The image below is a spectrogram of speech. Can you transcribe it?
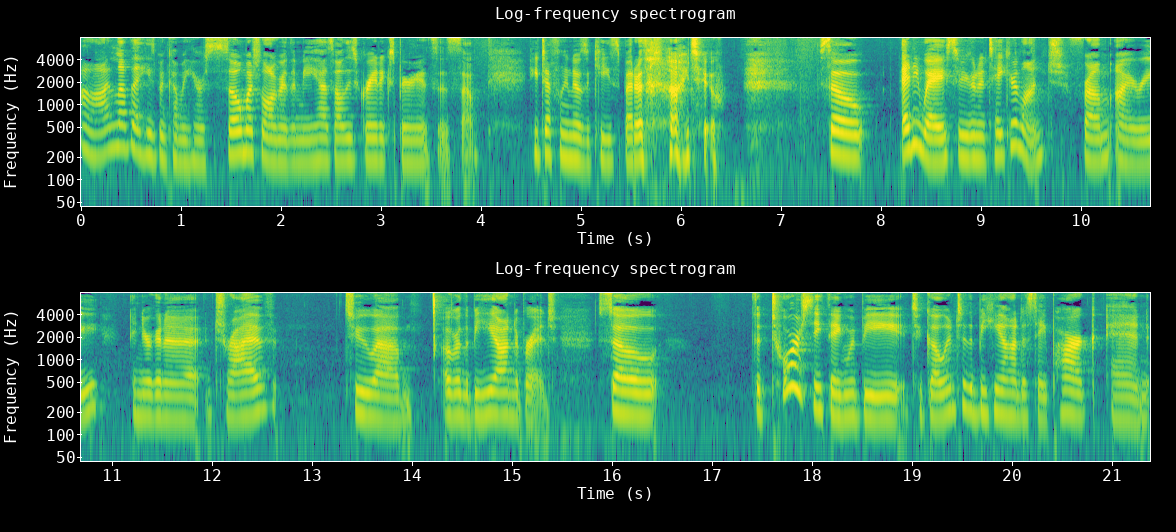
Oh, I love that he's been coming here so much longer than me. He has all these great experiences, so he definitely knows the keys better than I do. So, anyway, so you're going to take your lunch from Irie and you're going to drive to um, over the Honda Bridge. So, the touristy thing would be to go into the Honda State Park and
